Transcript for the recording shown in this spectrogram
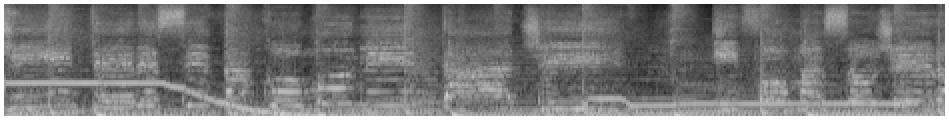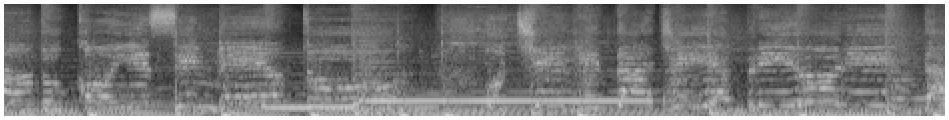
De interesse da comunidade, informação gerando conhecimento. Utilidade é prioridade,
